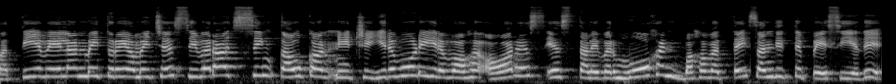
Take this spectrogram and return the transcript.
மத்திய வேளாண்மை துறை அமைச்சர் சிவராஜ் சிங் சவுகான் நேற்று இரவோடு இரவாக ஆர்எஸ்எஸ் தலைவர் மோகன் பகவத்தை சந்தித்து பேசியது.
